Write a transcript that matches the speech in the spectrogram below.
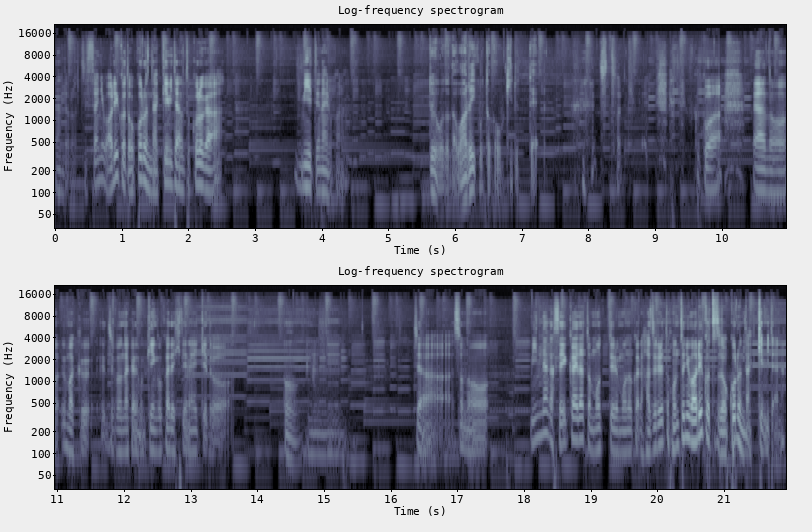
うなんだろう実際に悪いこと起こるんだっけみたいなところが見えてないのかな。どういうことだ？悪いことが起きるって。ちょっと待ってここはあのうまく自分の中でも言語化できてないけど。うん。うん。じゃあそのみんなが正解だと思ってるものから外れると本当に悪いことって起こるんだっけ？みたいな。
